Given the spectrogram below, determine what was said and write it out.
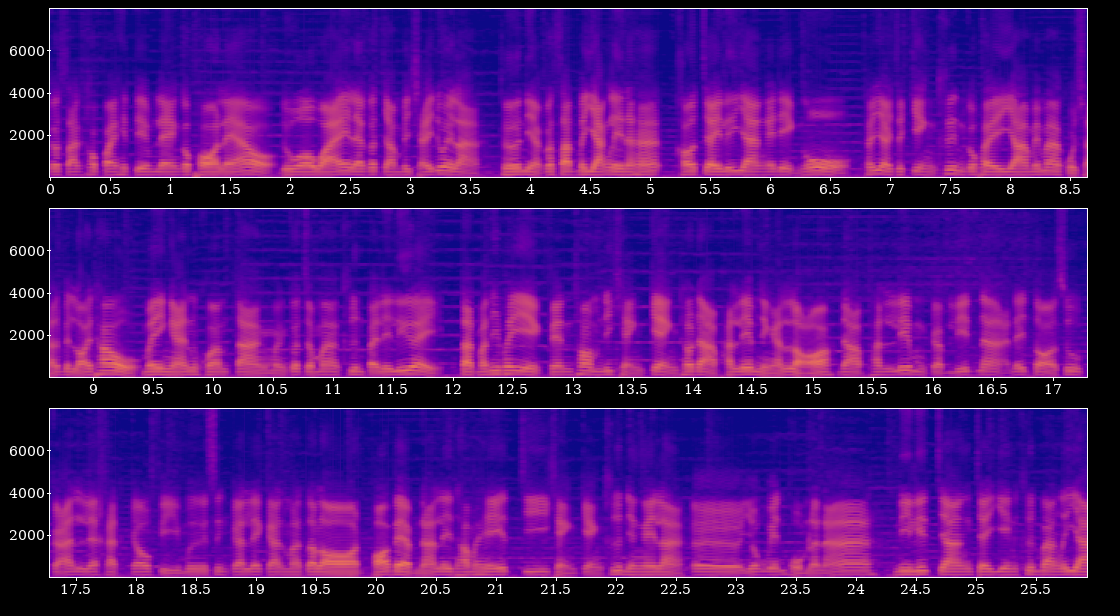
ก็ซัดเข้าไปให้เต็มแรงก็พอแล้ว ดูเอาไว้แล้วก็จำไปใช้ด้วยล่ะ เธอเนี่ยก็ซัดไม่ยั้งเลยนะฮะ เข้าใจหรือยังไอเด็กโง่ ถ้าอยากจะเก่งขึ้นก็พยายามไม่มากกว่าฉันเป็นร้อยเท่า ไม่งั้นความต่างมันก็จะมากขึ้นไปเรื่อยๆ ตัดมาที่พระเอกแฟนทอมที่แข็งแกร่งเท่าดาบพันเล่มอย่างนั้นหรอ ดาบพันเล่มกับลิศน่ะได้ต่อสู้กันและขัดเกลาฝีมือซึ่งกันและกันมาตลอด เพราะแบบนั้นเลยทำให้ SG แข็งแกร่งขึ้นยังไงล่ะ เออยกเว้นผมล่ะนะ นี่ลิศจังใจเย็นขึ้นบ้างหรือยัง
